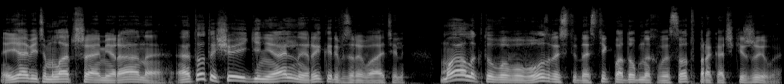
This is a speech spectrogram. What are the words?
Я ведь младше Амирана, а тот еще и гениальный рыкарь-взрыватель. Мало кто в его возрасте достиг подобных высот в прокачке живы.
